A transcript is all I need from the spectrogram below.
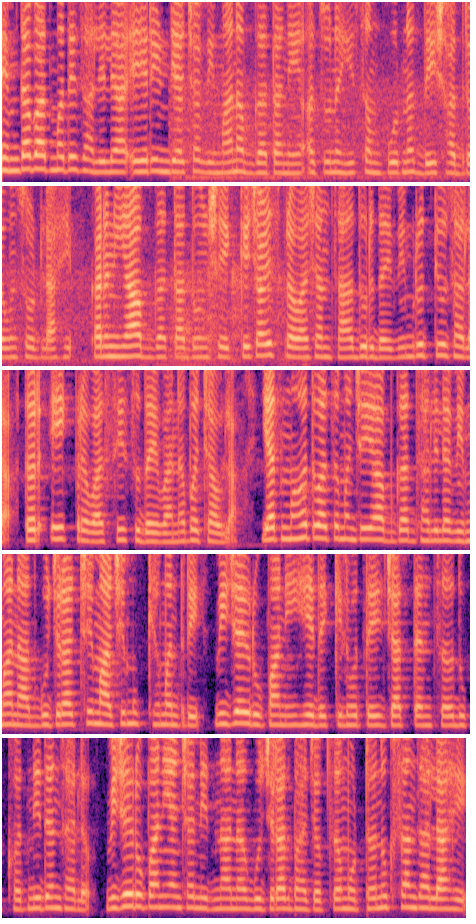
अहमदाबादमध्ये झालेल्या एअर इंडियाच्या विमान अपघाताने अजूनही संपूर्ण देश हादरवून सोडला आहे. कारण या अपघातात दोनशे एक्केचाळीस प्रवाशांचा दुर्दैवी मृत्यू झाला तर एक प्रवासी सुदैवानं बचावला. यात महत्त्वाचं म्हणजे या अपघात झालेल्या विमानात गुजरातचे माजी मुख्यमंत्री विजय रुपानी हे देखील होते ज्यात त्यांचं दुःखद निधन झालं. विजय रुपानी यांच्या निधनानं गुजरात भाजपचं मोठं नुकसान झालं आहे.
